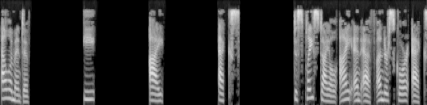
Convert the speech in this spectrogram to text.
element of e i x display style inf underscore x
